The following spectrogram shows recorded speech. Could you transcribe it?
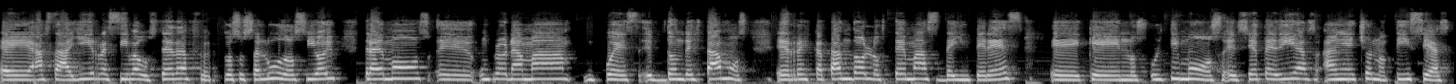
eh, hasta allí reciba usted afectuosos saludos. Y hoy traemos eh, un programa pues eh, donde estamos rescatando los temas de interés que en los últimos siete días han hecho noticias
